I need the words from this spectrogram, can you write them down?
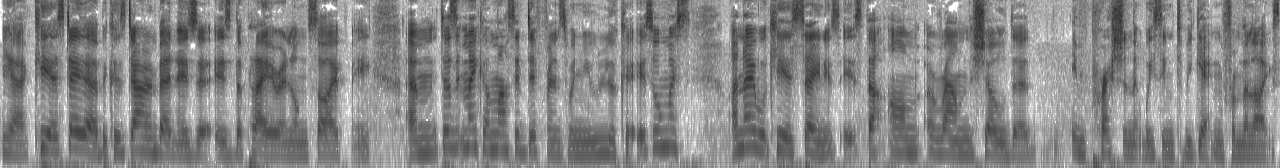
Yeah, Kia, stay there because Darren Bent is is the player alongside me. Um, does it make a massive difference when you look at? It's almost. I know what Kia's saying. It's it's that arm around the shoulder impression that we seem to be getting from the likes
